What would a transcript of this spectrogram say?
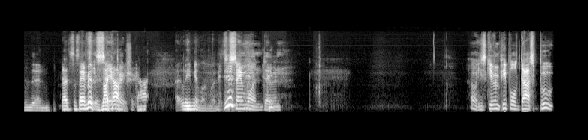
And then that's the same It's bitch. the It's not same copy. picture. God, leave me alone, let me. It's the same one, Devin. Oh, he's giving people Das Boot.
